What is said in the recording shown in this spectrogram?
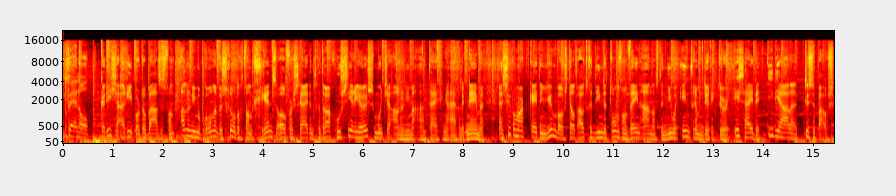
Panel. Kadisha Ariep wordt op basis van anonieme bronnen beschuldigd van grensoverschrijdend gedrag. Hoe serieus moet je anonieme aantijgingen eigenlijk nemen? En supermarktketen Jumbo stelt oudgediende Ton van Veen aan als de nieuwe interim-directeur. Is hij de ideale tussenpaus?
